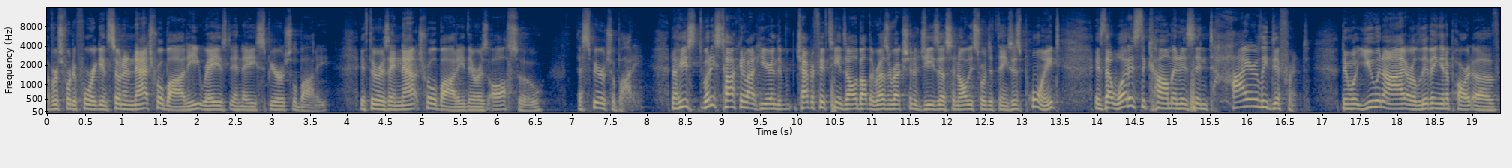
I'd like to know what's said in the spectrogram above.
Uh, verse 44 again, sown in a natural body, raised in a spiritual body. If there is a natural body, there is also a spiritual body. Now, he's, what he's talking about here in the, chapter 15 is all about the resurrection of Jesus and all these sorts of things. His point is that what is to come and is entirely different than what you and I are living in a part of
